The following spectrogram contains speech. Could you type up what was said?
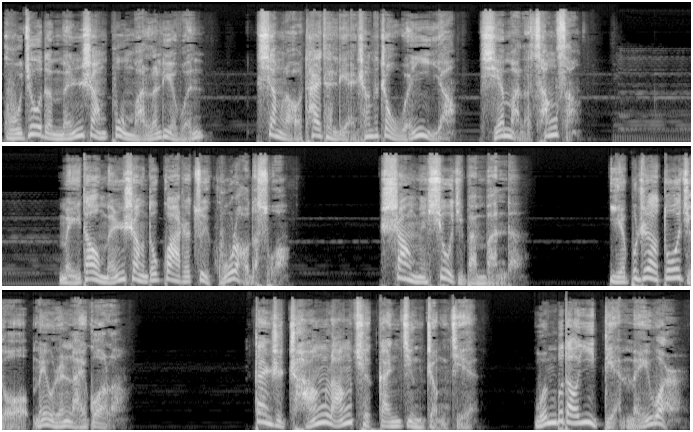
古旧的门上布满了裂纹，像老太太脸上的皱纹一样，写满了沧桑。每道门上都挂着最古老的锁，上面锈迹斑斑的，也不知道多久没有人来过了。但是长廊却干净整洁，闻不到一点霉味儿。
